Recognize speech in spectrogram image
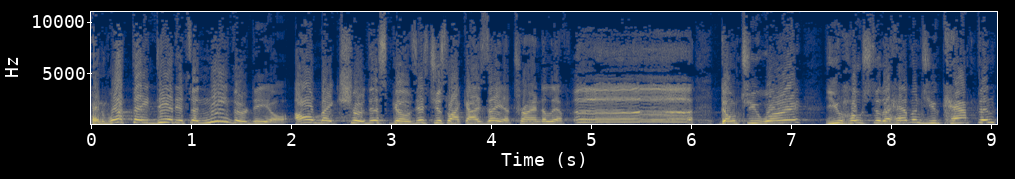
And what they did, it's a neither deal. I'll make sure this goes. It's just like Isaiah trying to lift. Don't you worry. You host of the heavens, you captain,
